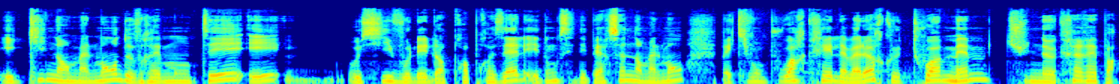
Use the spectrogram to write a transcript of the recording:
et qui, normalement, devraient monter et aussi voler de leurs propres ailes, et donc c'est des personnes, normalement, bah, qui vont pouvoir créer de la valeur que toi-même, tu ne créerais pas.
